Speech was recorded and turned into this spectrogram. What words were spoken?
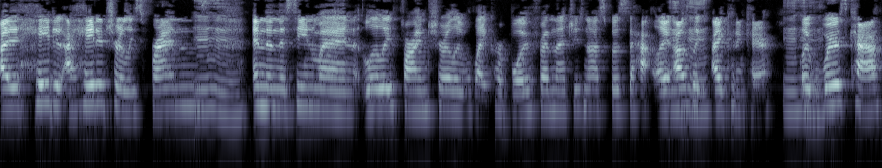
I hated I hated Shirley's friends, mm-hmm. and then the scene when Lily finds Shirley with like her boyfriend that she's not supposed to have. Like mm-hmm. I was like. I couldn't care. Mm-hmm. Like, where's Kath?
